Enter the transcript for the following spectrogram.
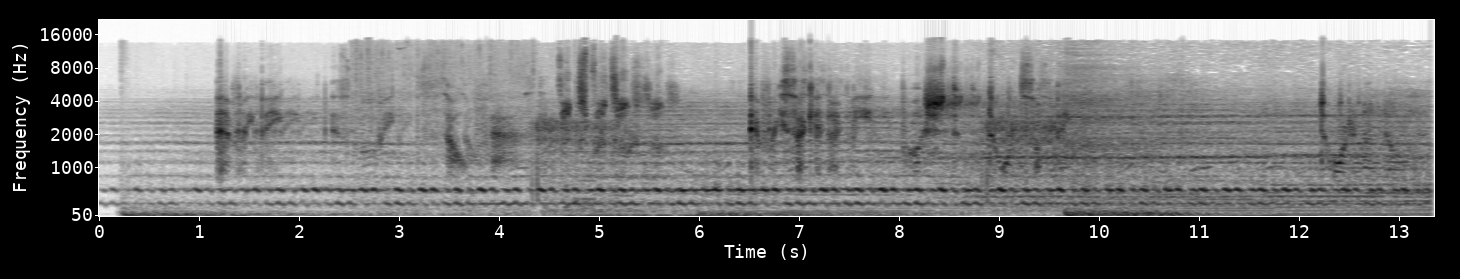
Everything is moving so fast. Every second I'm being pushed towards something, toward an unknown.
